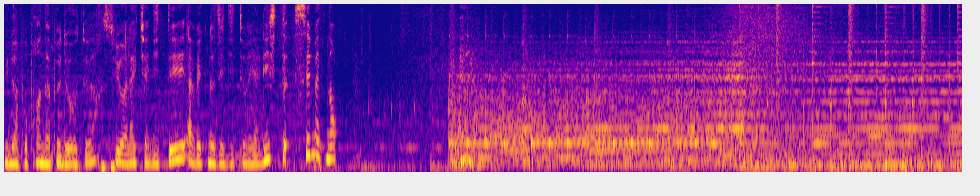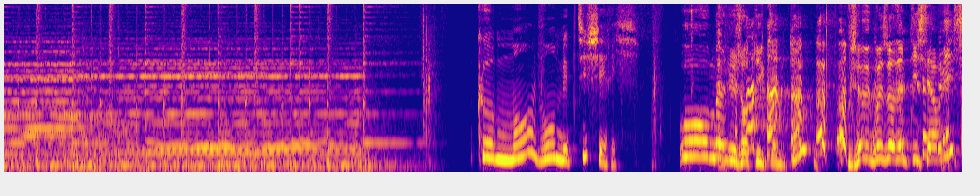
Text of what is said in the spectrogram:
Une heure pour prendre un peu de hauteur sur l'actualité avec nos éditorialistes, c'est maintenant. Petits chéris Oh, mais elle est gentille comme tout. Vous avez besoin d'un petit service?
